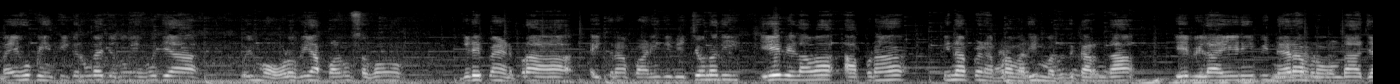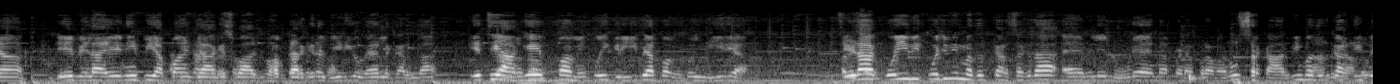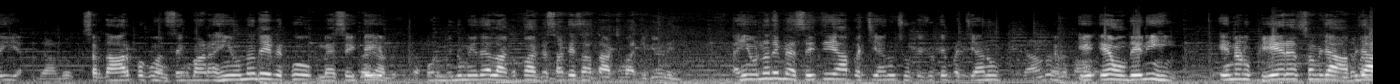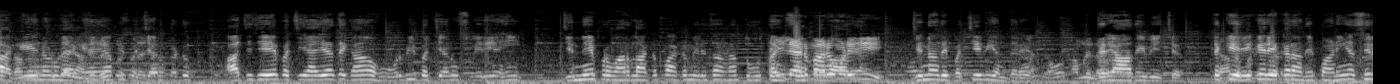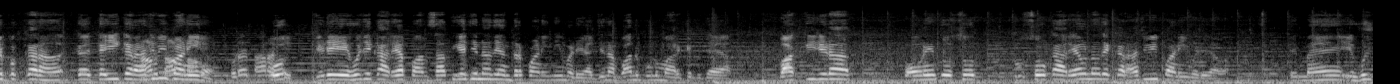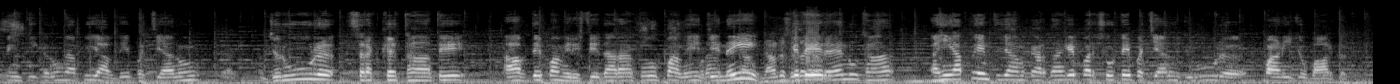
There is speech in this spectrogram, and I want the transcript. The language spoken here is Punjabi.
ਮੈਂ ਇਹੋ ਬੇਨਤੀ ਕਰੂੰਗਾ ਜਦੋਂ ਇਹੋ ਜਿਹਾ ਕੋਈ ਮਾਹੌਲ ਹੋਵੇ, ਆਪਾਂ ਨੂੰ ਸਗੋਂ ਜਿਹੜੇ ਭੈਣ ਭਰਾ ਇਸ ਤਰ੍ਹਾਂ ਪਾਣੀ ਦੇ ਵਿੱਚ, ਉਹਨਾਂ ਦੀ ਇਹ ਵੇਲਾ ਵਾ ਆਪਣਾ, ਇਹਨਾਂ ਭੈਣਾਂ ਭਰਾਵਾਂ ਦੀ ਮਦਦ ਕਰਨ ਦਾ। ਇਹ ਵੇਲਾ ਇਹ ਨਹੀਂ ਵੀ ਨਹਿਰਾਂ ਬਣਾਉਣ ਦਾ ਜਾਂ ਇਹ ਵੇਲਾ ਇਹ ਨਹੀਂ ਵੀ ਆਪਾਂ ਜਾ ਕੇ ਸਵਾਲ ਜਵਾਬ ਕਰਕੇ ਤੇ ਵੀਡੀਓ ਵਾਇਰਲ ਕਰਨ ਦਾ। ਇੱਥੇ ਆ ਕੇ ਭਾਵੇਂ ਕੋਈ ਗਰੀਬ ਆ, ਭਾਵੇਂ ਕੋਈ ਅਮੀਰ ਆ ਜਿਹੜਾ ਕੋਈ ਵੀ ਕੁਝ ਵੀ ਮਦਦ ਕਰ ਸਕਦਾ ਐ ਵੇਲੇ ਲੋੜ ਹੈ ਇਹਨਾਂ ਭੈਣਾਂ ਭਰਾਵਾਂ ਨੂੰ ਸਰਕਾਰ ਵੀ ਮਦਦ ਕਰਦੀ ਪਈ ਆ ਸਰਦਾਰ ਭਗਵੰਤ ਸਿੰਘ ਮਾਨ ਅਸੀਂ ਉਹਨਾਂ ਦੇ ਵੇਖੋ ਮੈਸੇਜ ਤੇ ਹੀ- ਹੁਣ ਮੈਨੂੰ ਮੇਰਾ ਲਗਭਗ 7:30 8 ਵੱਜ ਗਏ ਹੋਣੇ ਅਸੀਂ ਉਹਨਾਂ ਦੇ ਮੈਸੇਜ ਤੇ ਆ ਬੱਚਿਆਂ ਨੂੰ ਛੋਟੇ ਛੋਟੇ ਬੱਚਿਆਂ ਨੂੰ। ਇਹ ਇਹ ਆਉਂਦੇ ਨਹੀਂ ਸੀ। ਇਹਨਾਂ ਨੂੰ ਫੇਰ ਸਮਝਾ ਬੁਝਾ ਕੇ ਇਹਨਾਂ ਨੂੰ ਲੈ ਕੇ ਆਏ ਆ ਵੀ ਬੱਚਿਆਂ ਨੂੰ ਕੱਢੋ। ਅੱਜ ਜੇ ਇਹ ਬੱਚੇ ਆਏ ਆ ਤੇ ਗਾਂ ਹੋਰ ਵੀ ਬੱਚਿਆਂ ਨੂੰ ਸਵੇਰੇ ਅਸੀਂ ਜਿੰਨੇ ਪਰਿਵਾਰ ਲਗਭਗ ਮੇਰੇ ਹਿਸਾਬ ਨਾਲ 2 3 ਭਾਈ ਲੈਟ ਮਾਰੋ ਮੜੀ ਜੀ। ਜਿਨ੍ਹਾਂ ਦੇ ਬੱਚੇ ਵੀ ਅੰਦਰ ਆ। ਉਹ ਸਾਹਮਣੇ ਦਰਿਆ ਦੇ ਵਿੱਚ ਤੇ ਘੇਰੇ ਘੇਰੇ ਘਰਾਂ ਦੇ ਪਾਣੀ ਆ ਸਿਰਫ ਘਰਾਂ ਕਈ ਘਰਾਂ 'ਚ ਵੀ ਪਾਣੀ ਆ। ਉਹ ਜਿਹੜੇ ਇਹੋ ਜਿਹੇ ਘਰ ਆ ਪੰਜ ਸੱਤ ਹੀ ਆ ਜਿਨ੍ਹਾਂ ਦੇ ਅੰਦਰ ਪਾਣੀ ਨਹੀਂ ਵੜਿਆ ਜਿਨ੍ਹਾਂ ਬੰਨ ਬੁੰਨ ਮਾਰ ਕੇ ਬਚਾਇਆ। ਬਾਕੀ ਜਿਹੜਾ ਪੌਣੇ 200 200 ਘਰ ਆ ਉਹਨਾਂ ਦੇ ਘਰਾਂ 'ਚ ਵੀ ਪਾਣੀ ਵੜਿਆ ਵਾ। ਤੇ ਮੈਂ ਇਹੋ ਹੀ ਬੇਨਤੀ ਕਰੂੰਗਾ ਵੀ ਆਪਦੇ ਬੱਚਿਆਂ ਨੂੰ ਜ਼ਰੂਰ ਸੁਰੱਖਿਅਤ ਥਾਂ ਤੇ ਆਪਦੇ ਭਾਵੇਂ ਰਿਸ਼ਤੇਦਾਰਾਂ ਕੋ ਭਾਵੇਂ ਜੇ ਨਹੀਂ ਕਿਤੇ ਰਹਿਣ ਨੂੰ ਥਾਂ ਅਸੀਂ ਆਪੇ ਇੰਤਜ਼ਾਮ ਕਰ ਦਾਂਗੇ ਪਰ ਛੋਟੇ ਬੱਚਿਆਂ ਨੂੰ ਜ਼ਰੂਰ ਪਾਣੀ ਚੋਂ ਬਾਹਰ ਕੱਢੋ।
